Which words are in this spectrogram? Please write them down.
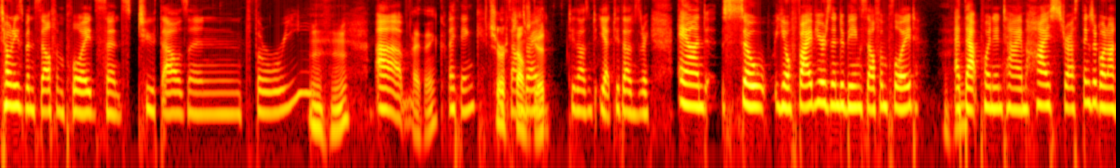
Tony's been self employed since 2003. Mm-hmm. Um, I think. I think. Sure, That sounds right. good. 2000, yeah, 2003. And so, you know, five years into being self employed Mm-hmm. at that point in time, high stress, things are going on.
